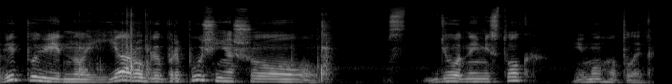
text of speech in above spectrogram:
Відповідно, я роблю припущення, що діодний місток йому гаплик.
